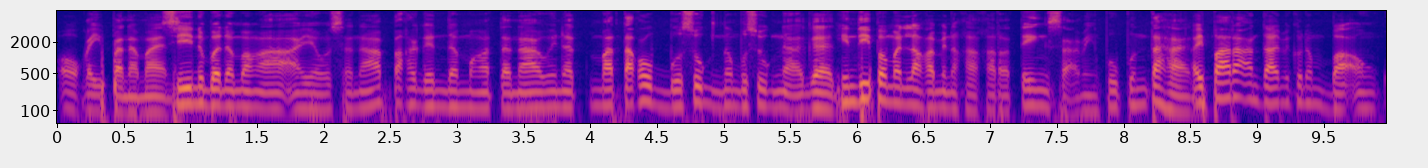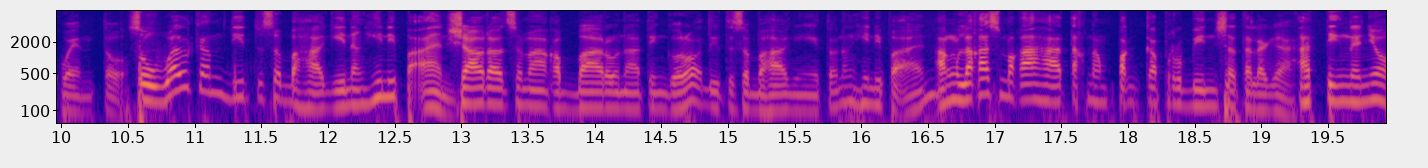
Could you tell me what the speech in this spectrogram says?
okay pa naman. Sino ba namang aayaw sa napakagandang mga tanawin at mata ko busog na busog na agad. Hindi pa man lang kami nakakarating sa aming pupuntahan ay parang ang dami ko ng baong kwento. So welcome dito sa bahagi ng Hinipaan. Shoutout sa mga kabaro nating guro dito sa bahaging ito ng Hinipaan. Ang lakas makahatak ng pagkaprobinsya talaga. At tingnan nyo,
